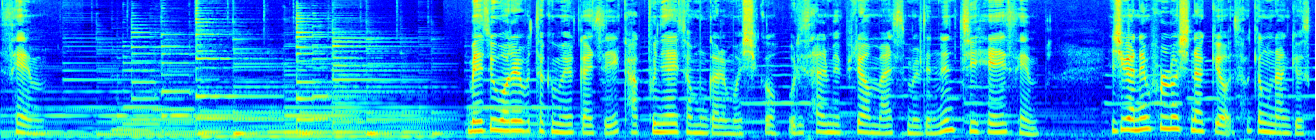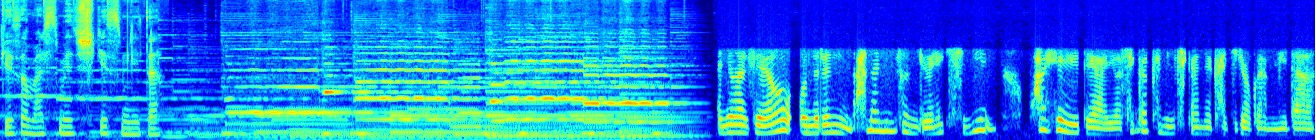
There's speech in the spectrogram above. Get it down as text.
샘 매주 월요일부터 금요일까지 각 분야의 전문가를 모시고 우리 삶에 필요한 말씀을 듣는 지혜의 샘. 이 시간에 훌로신학교 서경란 교수께서 말씀해 주시겠습니다. 안녕하세요. 오늘은 하나님 선교의 핵심인 화해에 대하여 생각하는 시간을 가지려고 합니다.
